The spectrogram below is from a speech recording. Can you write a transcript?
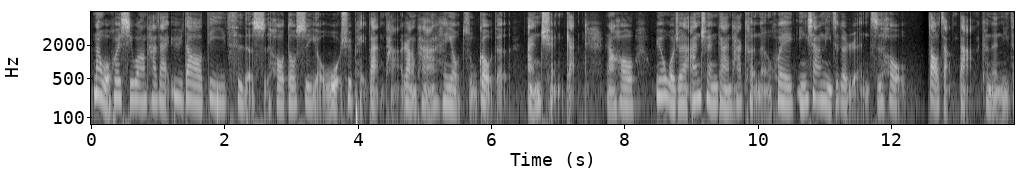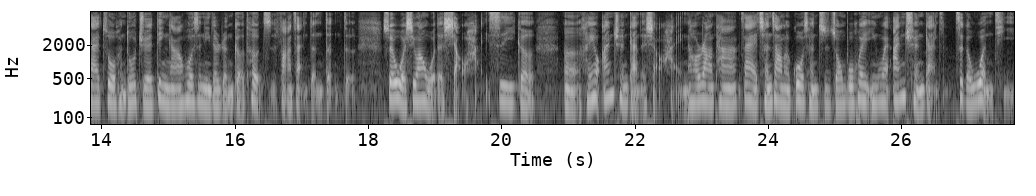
那我会希望他在遇到第一次的时候，都是由我去陪伴他，让他很有足够的安全感。然后，因为我觉得安全感它可能会影响你这个人之后到长大，可能你在做很多决定啊，或者是你的人格特质发展等等的。所以我希望我的小孩是一个呃很有安全感的小孩，然后让他在成长的过程之中不会因为安全感这这个问题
